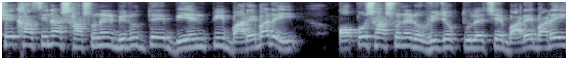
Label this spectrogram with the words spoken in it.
শেখ হাসিনার শাসনের বিরুদ্ধে বিএনপি বারে বারেই অপশাসনের অভিযোগ তুলেছে। বারে বারেই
